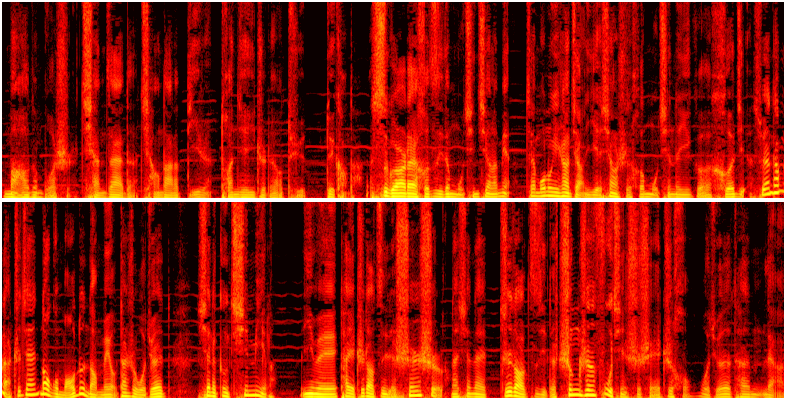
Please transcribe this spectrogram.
曼哈顿博士潜在的强大的敌人，团结一致的要去对抗他。四鬼二代和自己的母亲见了面，在某种意义上讲，也像是和母亲的一个和解。虽然他们俩之间闹过矛盾，倒没有，但是我觉得现在更亲密了。因为他也知道自己的身世了，那现在知道自己的生身父亲是谁之后，我觉得他们俩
